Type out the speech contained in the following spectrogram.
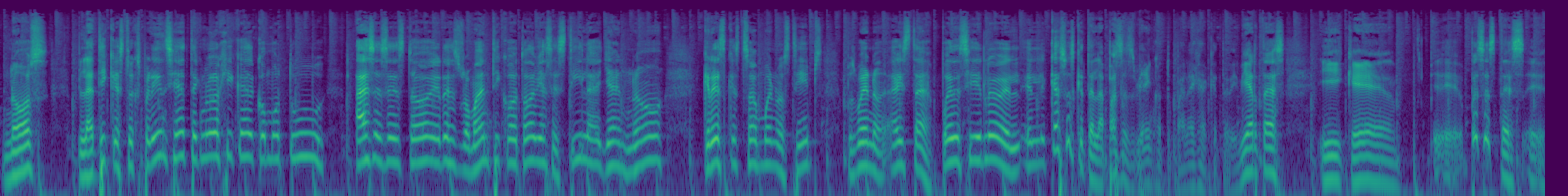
nos platiques tu experiencia tecnológica, cómo tú haces esto, eres romántico, todavía se estila, ya no, crees que son buenos tips, pues bueno, ahí está, puedes irlo, el, el caso es que te la pases bien con tu pareja, que te diviertas y que eh, pues estés... Eh,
